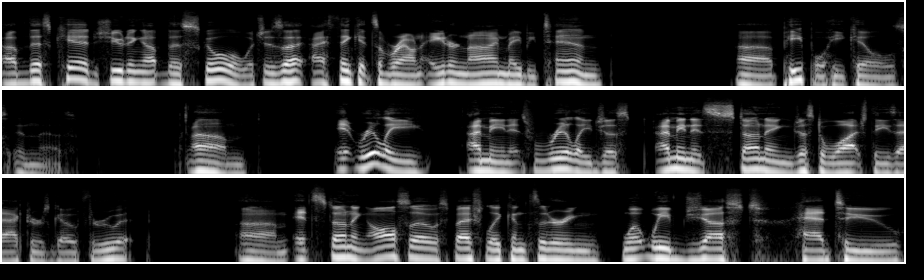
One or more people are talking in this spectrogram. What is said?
of this kid shooting up this school, which is uh, I think it's around 8 or 9, maybe 10 uh people he kills in this. Um it really I mean it's really just I mean it's stunning just to watch these actors go through it. Um it's stunning also especially considering what we've just had to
